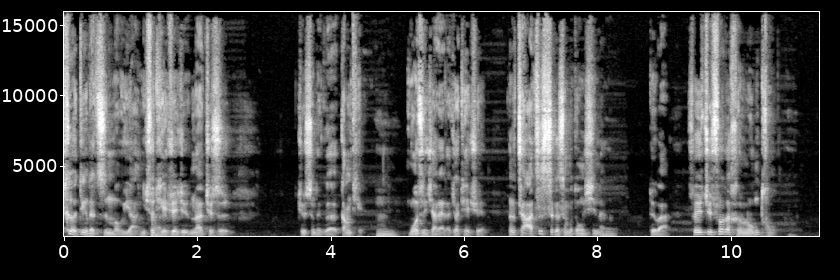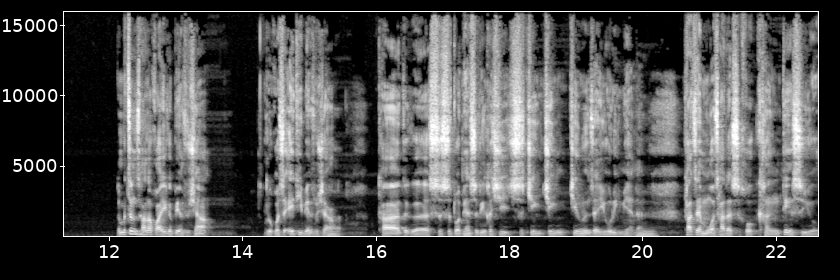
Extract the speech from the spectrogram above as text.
特定的指某一样。你说铁屑就那就是就是那个钢铁嗯磨损下来的叫铁屑，那个杂质是个什么东西呢？嗯对吧？所以就说的很笼统。那么正常的话，一个变速箱如果是 AT 变速箱，嗯它这个湿式多片式离合器是浸浸浸润在油里面的，嗯。它在摩擦的时候肯定是有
